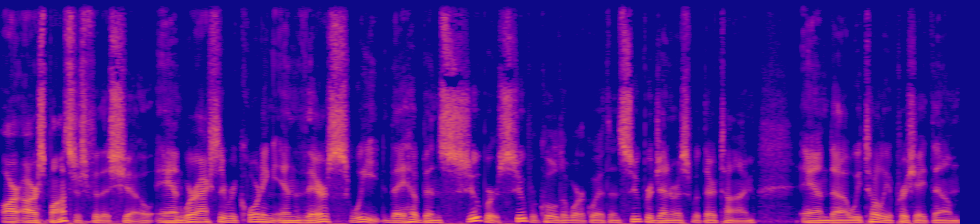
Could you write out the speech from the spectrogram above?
are our sponsors for this show, and we're actually recording in their suite. They have been super super cool to work with and super generous with their time, and uh, we totally appreciate them.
